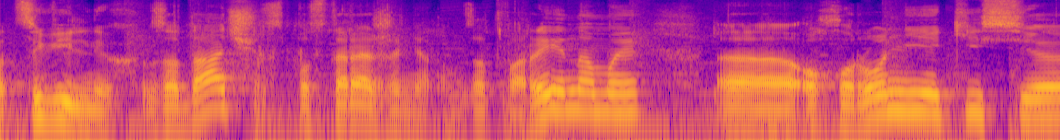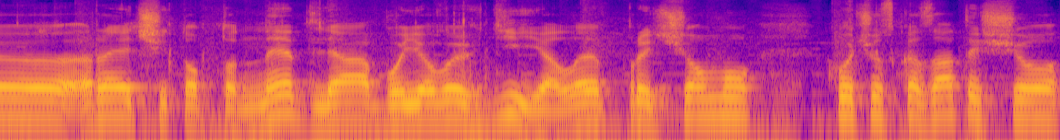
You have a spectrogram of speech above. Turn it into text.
е, цивільних задач спостереження там, за тваринами, е, охоронні якісь е, речі, тобто не для бойових дій. Але причому хочу сказати, що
